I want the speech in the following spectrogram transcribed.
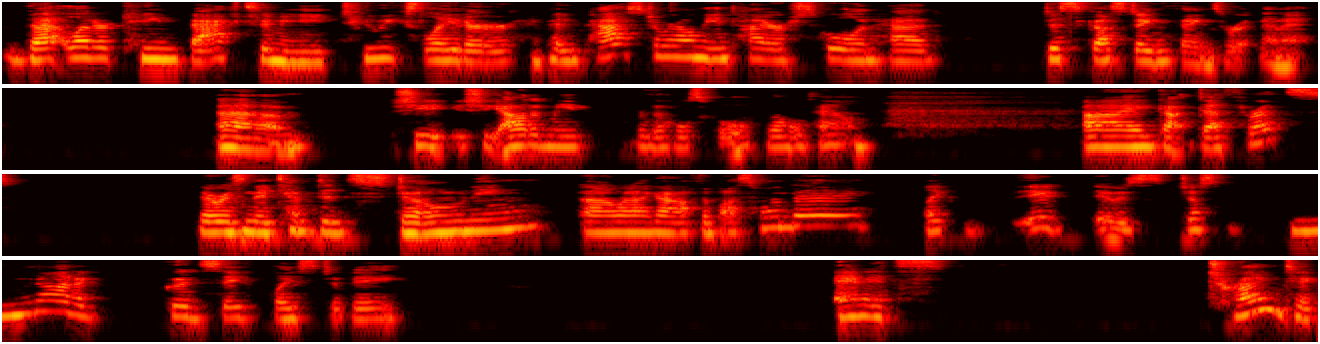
that letter came back to me two weeks later, had been passed around the entire school and had disgusting things written in it. Um, she, she outed me for the whole school, the whole town. I got death threats. There was an attempted stoning uh, when I got off the bus one day. Like it, it was just not a good, safe place to be. And it's trying to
